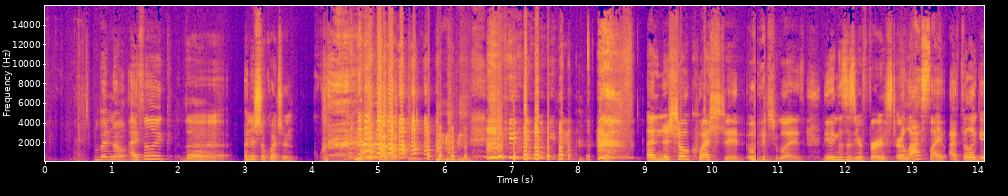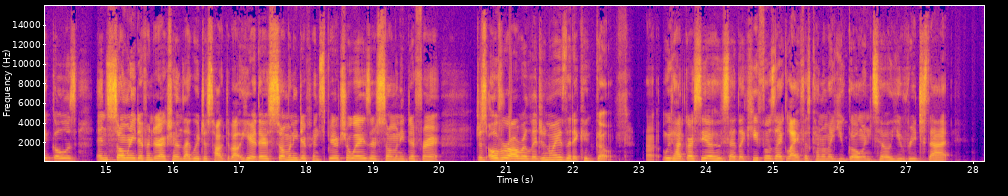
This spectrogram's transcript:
But no, I feel like the initial question. initial question, which was, do you think this is your first or last life? I feel like it goes in so many different directions, like we just talked about here. There's so many different spiritual ways, there's so many different, just overall religion ways that it could go. Uh, we've had Garcia who said like he feels like life is kind of like you go until you reach that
